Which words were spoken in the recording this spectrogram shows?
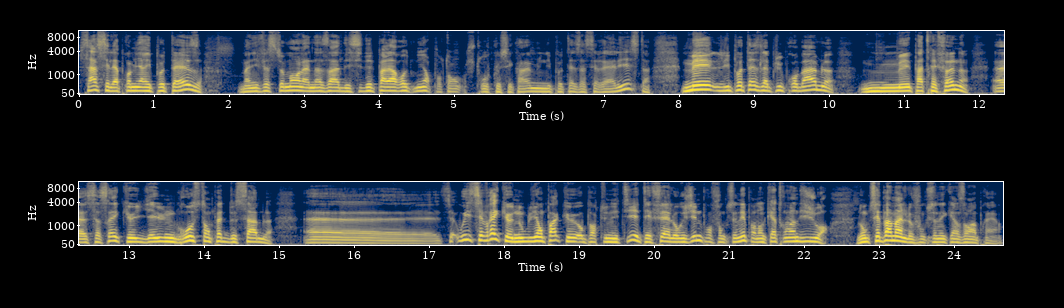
Ça, c'est la première hypothèse. Manifestement, la NASA a décidé de pas la retenir. Pourtant, je trouve que c'est quand même une hypothèse assez réaliste. Mais l'hypothèse la plus probable, mais pas très fun, euh, ça serait qu'il y a eu une grosse tempête de sable. Euh, oui, c'est vrai que n'oublions pas que Opportunity était fait à l'origine pour fonctionner pendant 90 jours. Donc c'est pas mal de fonctionner 15 ans après. Hein.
